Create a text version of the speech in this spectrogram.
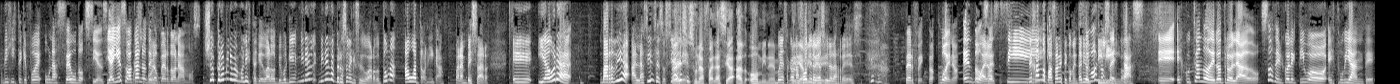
dijiste que fue una pseudociencia y eso acá no te lo perdonamos. Yo, pero a mí no me molesta que Eduardo, porque mirá, mirá la persona que es Eduardo. Toma agua tónica, para empezar. Eh, y ahora bardea a las ciencias Pero sociales. eso es una falacia ad hominem. Voy a sacar una foto y la voy a subir a las redes. Perfecto. Bueno, entonces, Bueno, si Dejando pasar este comentario si vos nos tilingo. estás eh, escuchando del otro lado, sos del colectivo estudiante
